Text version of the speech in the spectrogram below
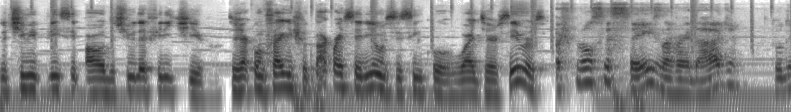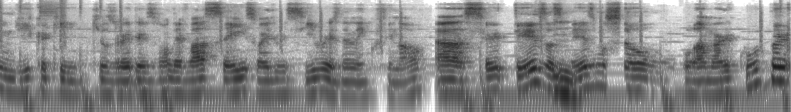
do time principal, do time definitivo. Você já consegue chutar quais seriam esses cinco wide receivers? Acho que vão ser seis, na verdade tudo indica que, que os Raiders vão levar seis wide receivers no elenco final. As certezas hum. mesmo são o Amar Cooper,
